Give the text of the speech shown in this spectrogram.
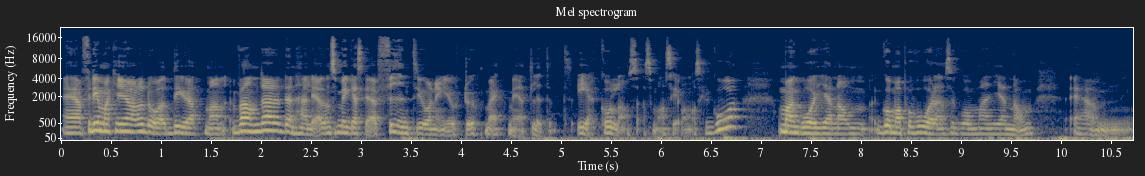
Eh, för det man kan göra då, det är ju att man vandrar den här leden som är ganska fint i ordning gjort och uppmärkt med ett litet ekollon så, man ser var man ska gå. Och man går genom, går man på våren så går man genom ehm,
